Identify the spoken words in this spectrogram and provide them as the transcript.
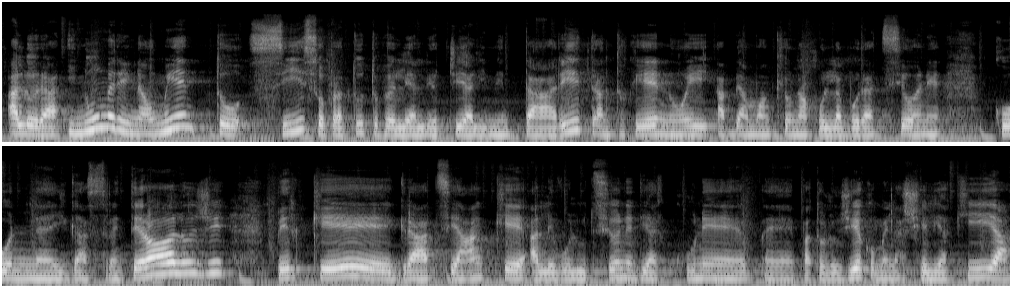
Allora, i numeri in aumento sì, soprattutto per le allergie alimentari, tanto che noi abbiamo anche una collaborazione con i gastroenterologi perché grazie anche all'evoluzione di alcune eh, patologie come la celiachia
